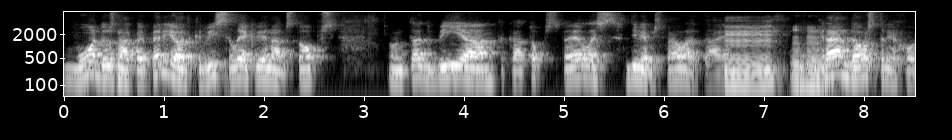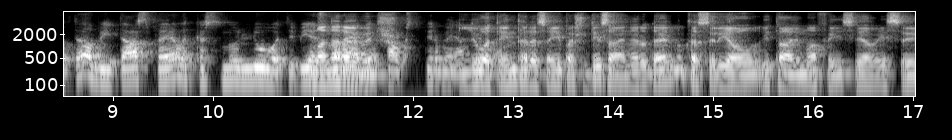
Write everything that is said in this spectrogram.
modu uznāk vai periodi, kad visi liek vienādus topus. Un tad bija tā kā top spēles diviem spēlētājiem. Mm. Mhm. Grand Austrija Hotel bija tā spēle, kas nu, ļoti bieži Man arī pirmajā. Ļoti interesē, īpaši dizaineru dēļ, nu, kas ir jau itāļu mafijas, jau visi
